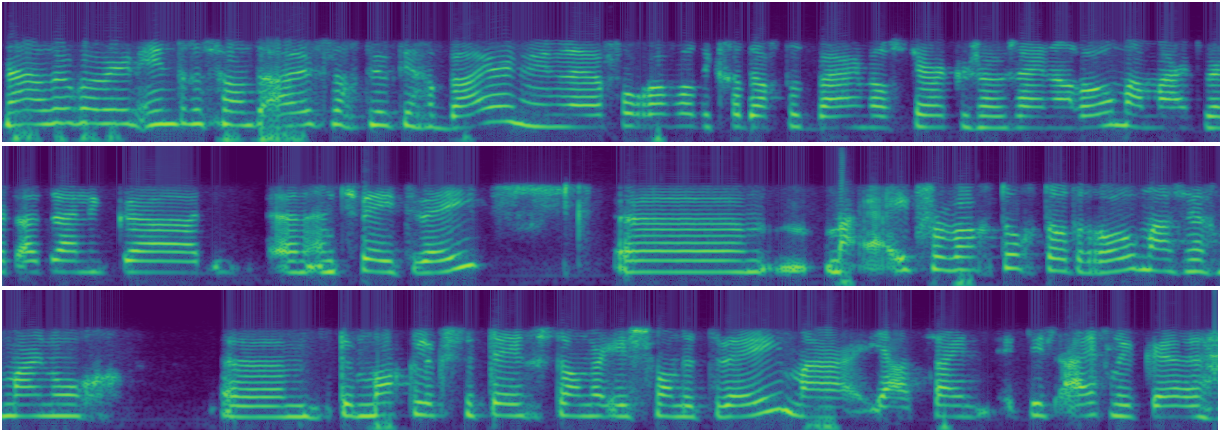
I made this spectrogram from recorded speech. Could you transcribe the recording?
Nou, dat is ook wel weer een interessante uitslag natuurlijk tegen Bayern. En, uh, vooraf had ik gedacht dat Bayern wel sterker zou zijn dan Roma, maar het werd uiteindelijk uh, een 2-2. Uh, maar ja, ik verwacht toch dat Roma zeg maar nog um, de makkelijkste tegenstander is van de twee. Maar ja, het, zijn, het is eigenlijk uh,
